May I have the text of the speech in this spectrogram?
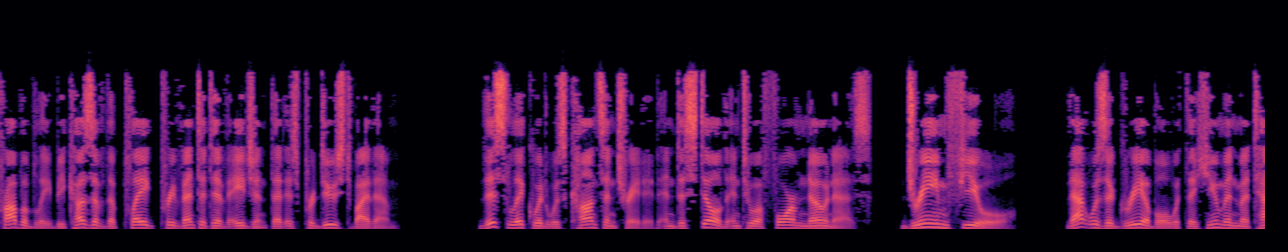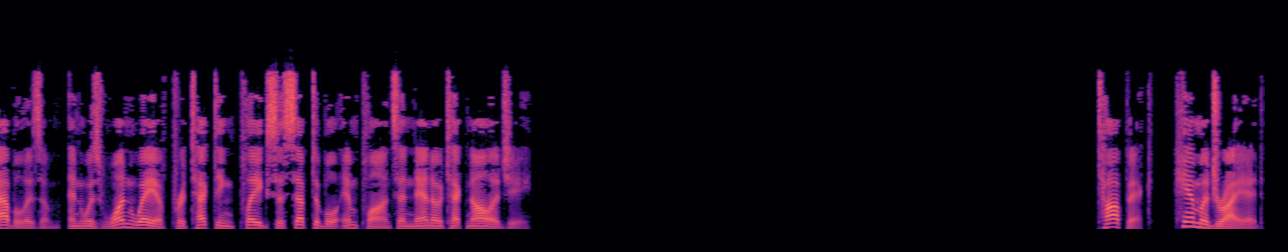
probably because of the plague preventative agent that is produced by them. This liquid was concentrated and distilled into a form known as dream fuel. that was agreeable with the human metabolism, and was one way of protecting plague-susceptible implants and nanotechnology. Topic: Hamadryad.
